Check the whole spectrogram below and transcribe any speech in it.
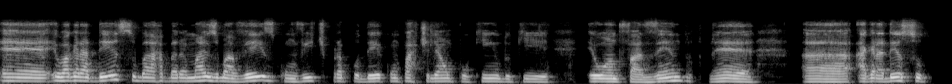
É, eu agradeço, Bárbara, mais uma vez o convite para poder compartilhar um pouquinho do que eu ando fazendo. Né? Ah, agradeço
